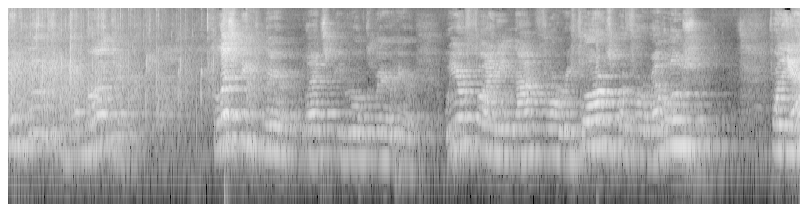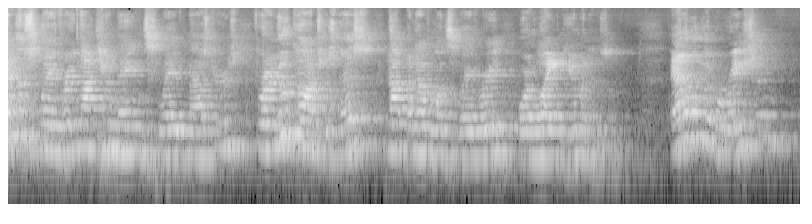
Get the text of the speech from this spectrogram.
conclusions and logic. So let's be clear. Let's be real clear here. We are fighting not for reforms, but for revolution. For the end of slavery, not humane slave masters. For a new consciousness, not benevolent slavery or enlightened humanism. Animal liberation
